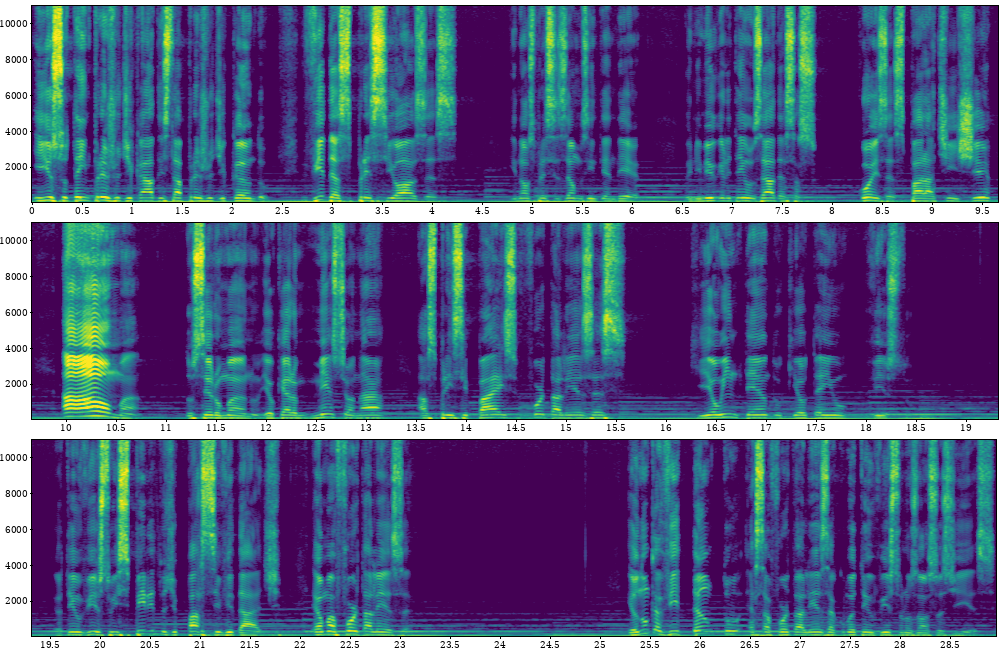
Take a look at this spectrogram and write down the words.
e isso tem prejudicado, está prejudicando vidas preciosas. E nós precisamos entender, o inimigo ele tem usado essas coisas para atingir a alma do ser humano. Eu quero mencionar as principais fortalezas que eu entendo que eu tenho visto. Eu tenho visto o espírito de passividade, é uma fortaleza. Eu nunca vi tanto essa fortaleza como eu tenho visto nos nossos dias.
